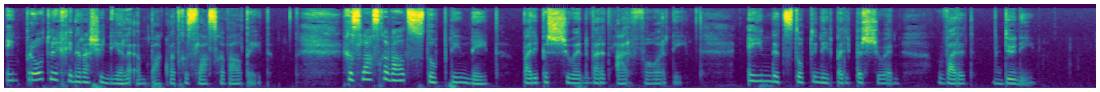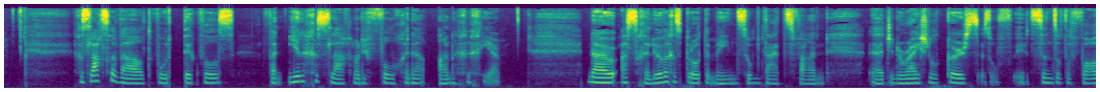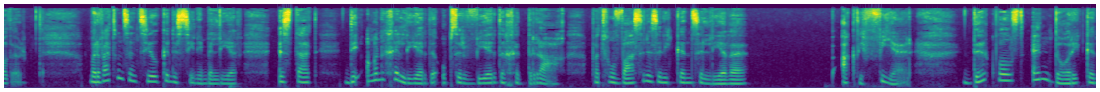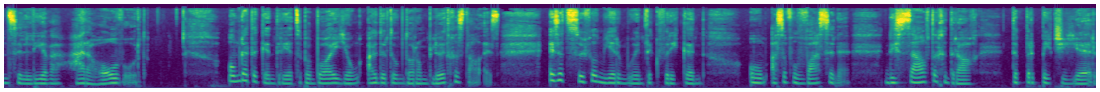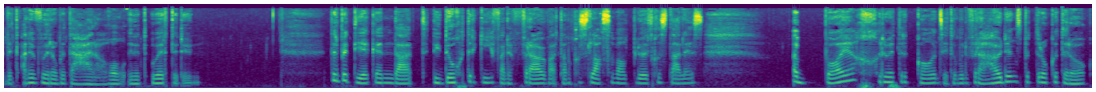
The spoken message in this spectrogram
en praat oor die generasionele impak wat geslagsgeweld het. Geslagsgeweld stop nie net by die persoon wat dit ervaar nie. En dit stop nie net by die persoon wat dit doen nie. Geslagsgeweld word dikwels van een geslag na die volgende aangegee. Nou as gelowiges praat mense soms van uh, generational curses of sins of the father. Maar wat ons in sielkunde sien en beleef, is dat die aangeleerde observeerde gedrag wat volwassenes in die kind se lewe aktiveer, dikwels in daardie kind se lewe herhaal word. Omdat 'n kind reeds op 'n baie jong ouderdom daaraan blootgestel is, is dit soveel meer moontlik vir die kind om as 'n volwassene dieselfde gedrag te perpetueer, met ander woorde om dit te herhaal en dit oor te doen. Dit beteken dat die dogtertjie van 'n vrou wat aan geslagsgeweld blootgestel is, 'n baie groter kans het om in verhoudings betrokke te raak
